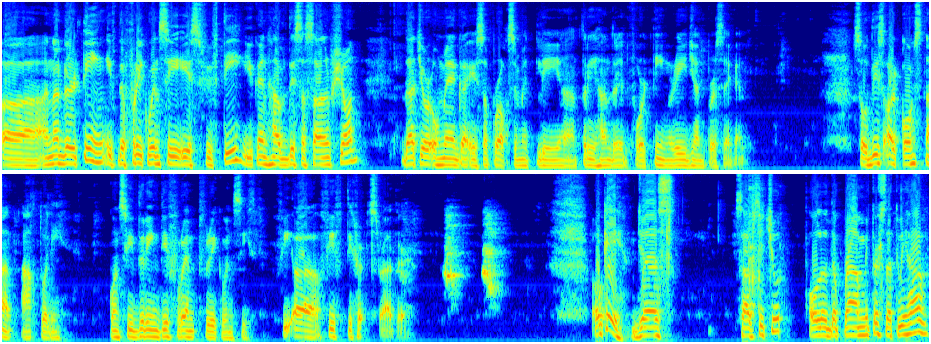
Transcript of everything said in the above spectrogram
uh, another thing if the frequency is 50 you can have this assumption that your omega is approximately uh, 314 radian per second. So these are constant actually, considering different frequencies, uh, 50 hertz rather. Okay, just substitute all of the parameters that we have.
